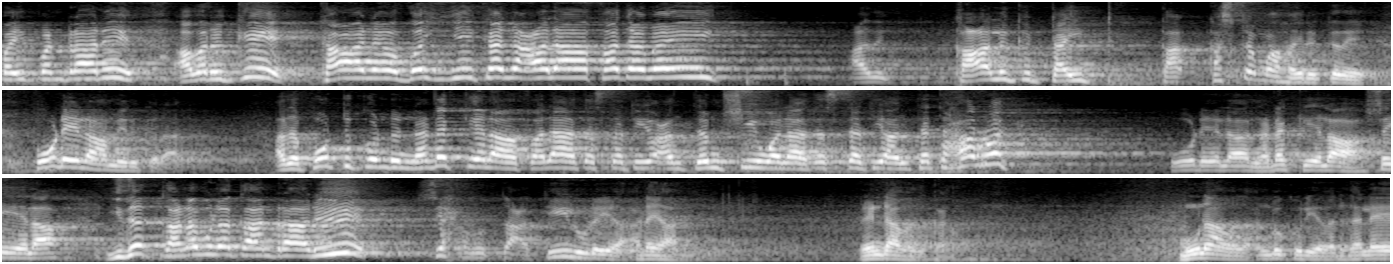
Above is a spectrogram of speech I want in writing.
பை பண்றாரு அவருக்கு கதமை. அது காலுக்கு டைட் கஷ்டமாக இருக்குது போடலாம் இருக்கிறார். அதை போட்டுக்கொண்டு நடக்கலா ஃபலா தஸ்ததி அன் தெம்ஷி வலா தஸ்ததி அன் தத்தஹர்ரக் ஓடேலா நடக்கலா அசையலா இதை கனவுல காண்றாரு சிஹருத்தா தீலுடைய அடையாளம். ரெண்டாவது கனவு மூணாவது அன்புக்குரியவர்களே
